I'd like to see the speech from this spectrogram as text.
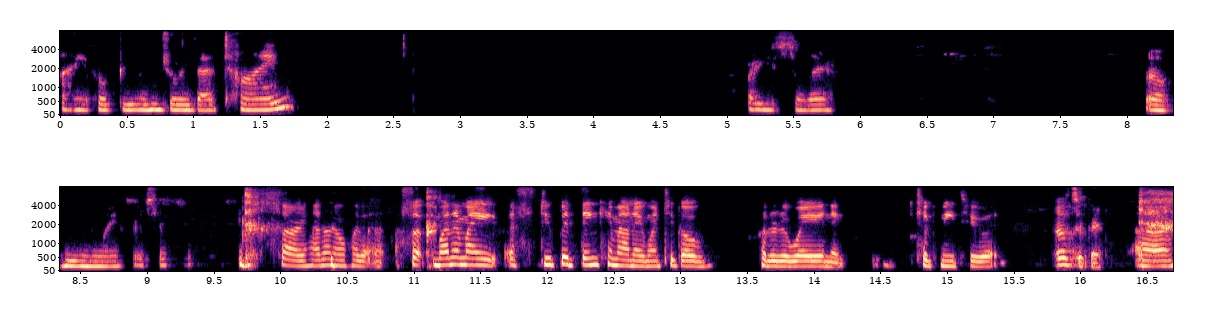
I hope you enjoy that time. Are you still there? Oh, we went away for a second. Sorry, I don't know what. So one of my a stupid thing came out. I went to go put it away, and it took me to it. That's okay. Uh,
